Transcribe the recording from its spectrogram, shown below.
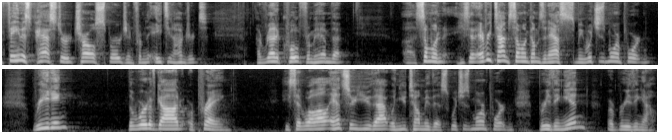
The famous pastor Charles Spurgeon from the 1800s, I read a quote from him that uh, someone, he said, Every time someone comes and asks me, which is more important, reading the Word of God or praying? He said, Well, I'll answer you that when you tell me this, which is more important, breathing in or breathing out?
